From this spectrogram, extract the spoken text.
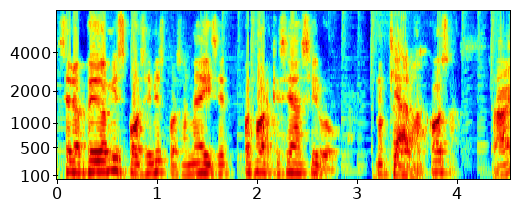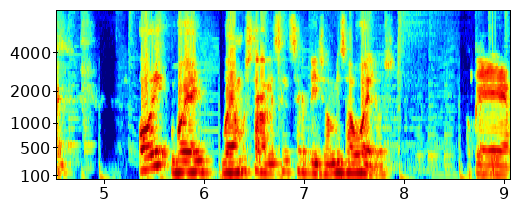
se lo he pedido a mi esposa y mi esposa me dice, por favor, que sea Zero, no quiero otra cosa, ¿sabes? Hoy voy a, voy a mostrarles el servicio a mis abuelos, que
